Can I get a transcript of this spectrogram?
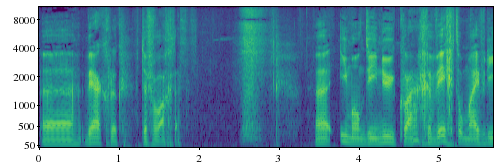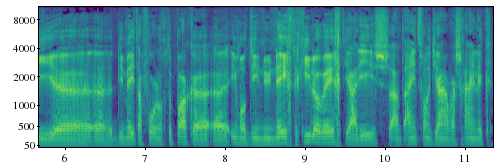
uh, werkgeluk te verwachten? Uh, iemand die nu qua gewicht, om even die, die metafoor nog te pakken, iemand die nu 90 kilo weegt, ja, die is aan het eind van het jaar waarschijnlijk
